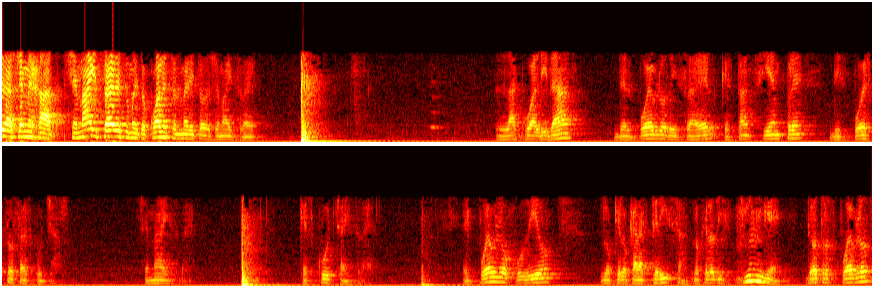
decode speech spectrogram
de Hashem Shema Israel es un mérito. ¿Cuál es el mérito de Shema Israel? La cualidad del pueblo de Israel que están siempre dispuestos a escuchar. Shema Israel, que escucha Israel. El pueblo judío, lo que lo caracteriza, lo que lo distingue de otros pueblos,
